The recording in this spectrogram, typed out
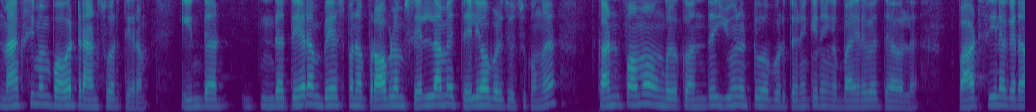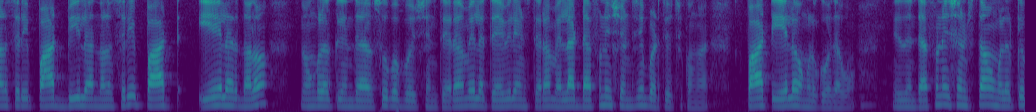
maximum power transfer theorem. இந்த இந்த தேரம் பேஸ் பண்ண ப்ராப்ளம்ஸ் எல்லாமே தெளிவாக படித்து வச்சுக்கோங்க. கன்ஃபார்மாக உங்களுக்கு வந்து யூனிட் டூவை பொறுத்த வரைக்கும் நீங்கள் பயிரவே தேவையில்லை. பார்ட் சியில் கேட்டாலும் சரி பார்ட் பியில் இருந்தாலும் சரி பார்ட் ஏல இருந்தாலும் உங்களுக்கு இந்த சூப்பர் பொசிஷன் தேரம் இல்லை தெவிலியன்ஸ் தேரம் எல்லா டெஃபினேஷன்ஸையும் படித்து வச்சுக்கோங்க. பார்ட் ஏல உங்களுக்கு உதவும். இது டெஃபினேஷன்ஸ் தான் உங்களுக்கு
